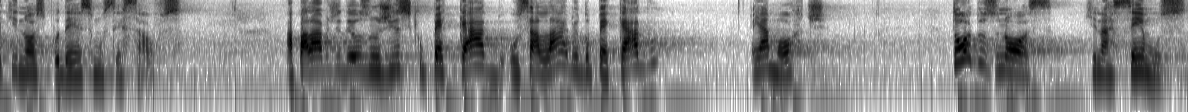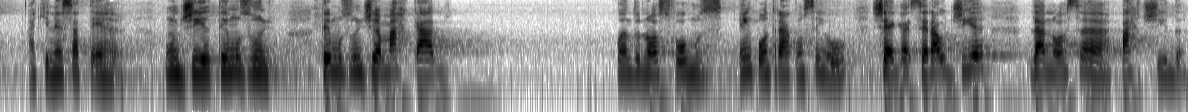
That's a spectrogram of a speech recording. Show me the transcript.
que nós pudéssemos ser salvos. A palavra de Deus nos diz que o pecado, o salário do pecado é a morte. Todos nós que nascemos aqui nessa terra, um dia temos um, temos um dia marcado quando nós formos encontrar com o Senhor. Chega, será o dia da nossa partida.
